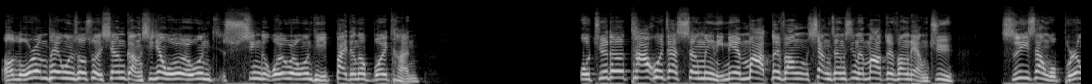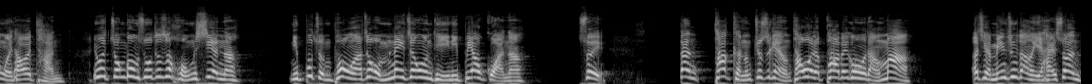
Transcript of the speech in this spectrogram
哦，罗润佩问说，所以香港新疆维吾尔问、新的维吾尔问题，拜登都不会谈。我觉得他会在声明里面骂对方，象征性的骂对方两句。实际上，我不认为他会谈，因为中共说这是红线呢。你不准碰啊！这我们内政问题，你不要管啊！所以，但他可能就是这样，他为了怕被共和党骂，而且民主党也还算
